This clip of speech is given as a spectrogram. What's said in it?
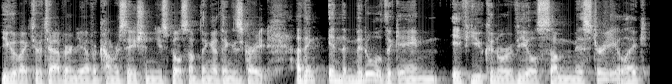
you go back to a tavern, you have a conversation, you spill something, I think is great. I think in the middle of the game, if you can reveal some mystery, like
